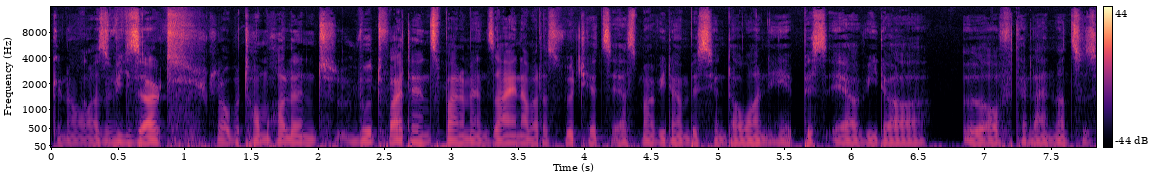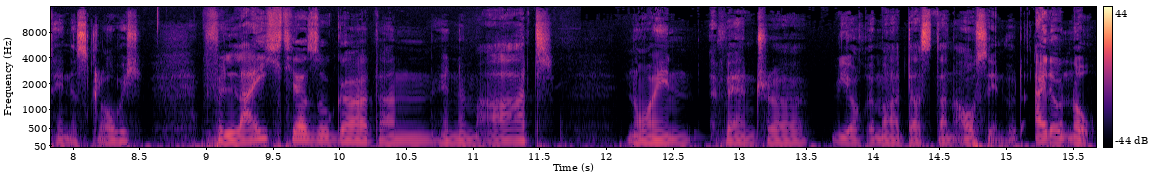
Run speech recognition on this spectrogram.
Genau, also wie gesagt, ich glaube, Tom Holland wird weiterhin Spider-Man sein, aber das wird jetzt erstmal wieder ein bisschen dauern, eh, bis er wieder äh, auf der Leinwand zu sehen ist, glaube ich. Vielleicht ja sogar dann in einem Art neuen Avenger, wie auch immer das dann aussehen wird. I don't know.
